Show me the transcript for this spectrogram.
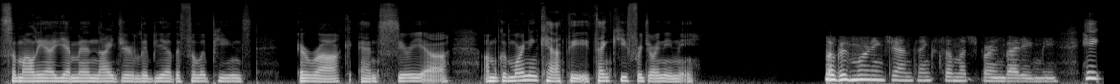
Somalia, Yemen, Niger, Libya, the Philippines, Iraq, and Syria. Um, good morning, Kathy. Thank you for joining me. Well, good morning, Jen. Thanks so much for inviting me. Hey,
